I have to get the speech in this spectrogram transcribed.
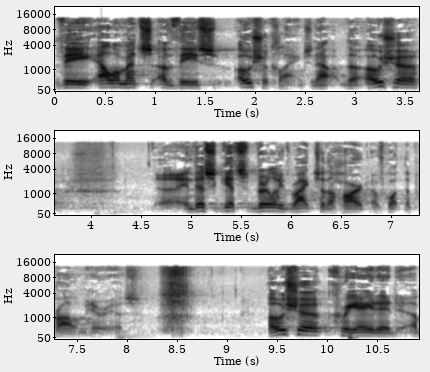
the elements of these OSHA claims. Now, the OSHA and this gets really right to the heart of what the problem here is. OSHA created a,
